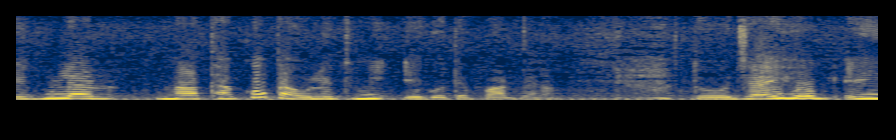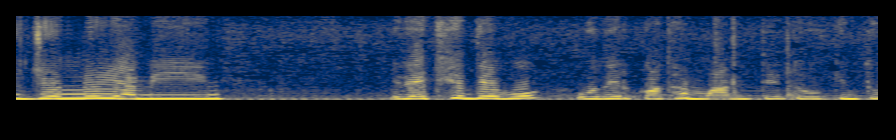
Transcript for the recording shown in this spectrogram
রেগুলার না থাকো, তাহলে তুমি এগোতে পারবে না। তো যাই হোক, এই জন্যই আমি রেখে দেব ওদের কথা মানতে। তো কিন্তু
